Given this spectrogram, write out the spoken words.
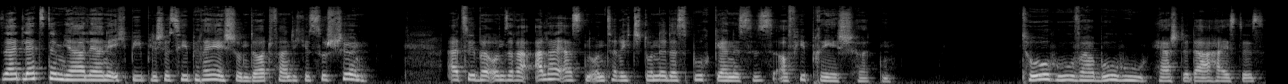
Seit letztem Jahr lerne ich biblisches Hebräisch und dort fand ich es so schön, als wir bei unserer allerersten Unterrichtsstunde das Buch Genesis auf Hebräisch hörten. Tohu Wabuhu herrschte da, heißt es,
